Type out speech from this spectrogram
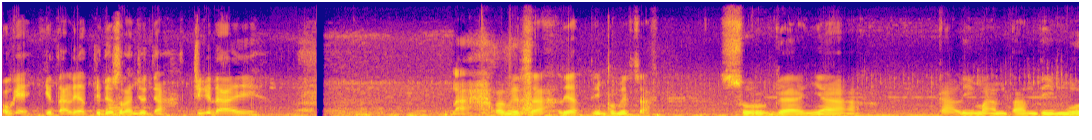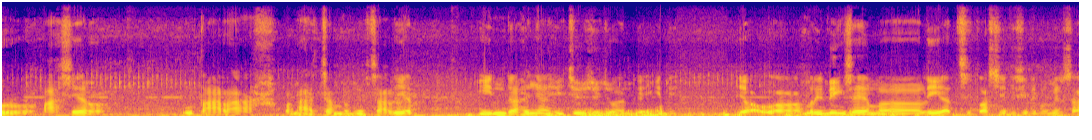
Oke kita lihat video selanjutnya. Cikidai. Nah pemirsa lihat nih pemirsa surganya Kalimantan Timur pasir utara. Penajam pemirsa lihat indahnya hijau-hijauan kayak gini. Ya Allah merinding saya melihat situasi di sini pemirsa.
